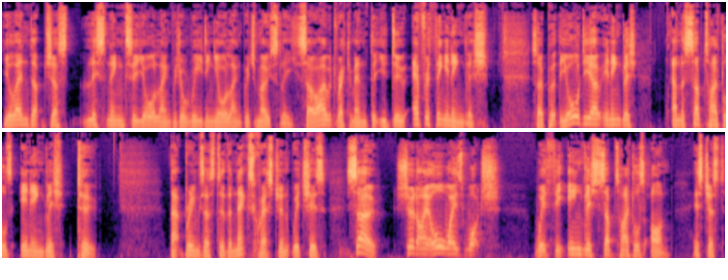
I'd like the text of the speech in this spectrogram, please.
You'll end up just listening to your language or reading your language mostly. So I would recommend that you do everything in English. So put the audio in English and the subtitles in English too. That brings us to the next question, which is So, should I always watch with the English subtitles on? It's just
